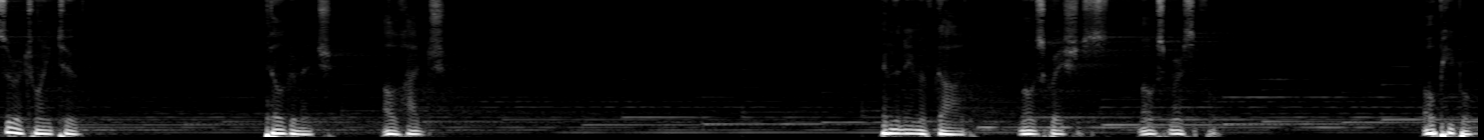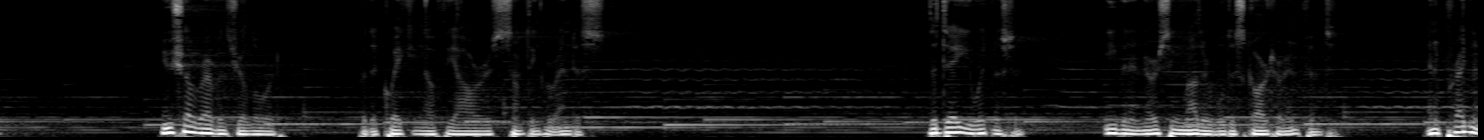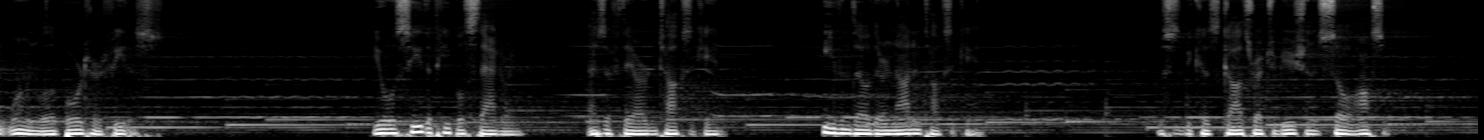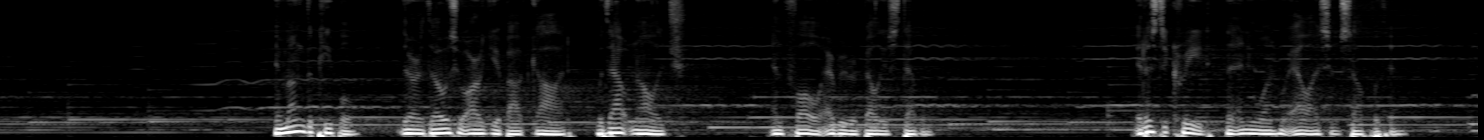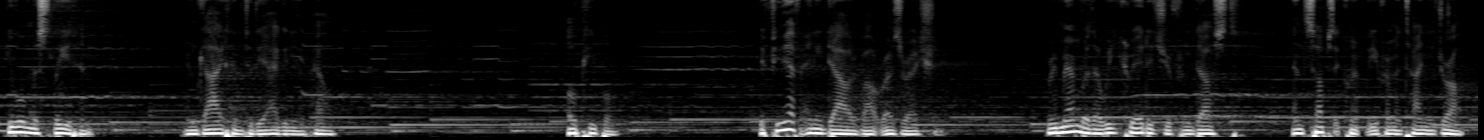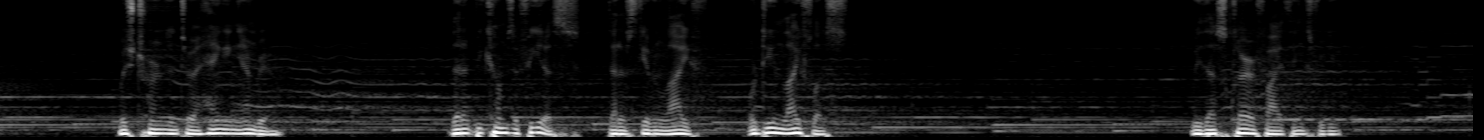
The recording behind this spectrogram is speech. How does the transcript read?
Surah 22 Pilgrimage Al Hajj In the name of God, most gracious, most merciful. O people, you shall reverence your Lord, for the quaking of the hour is something horrendous. The day you witness it, even a nursing mother will discard her infant, and a pregnant woman will abort her fetus. You will see the people staggering, as if they are intoxicated, even though they are not intoxicated. This is because God's retribution is so awesome. Among the people, there are those who argue about God without knowledge and follow every rebellious devil. It is decreed that anyone who allies himself with him, he will mislead him and guide him to the agony of hell. O people, if you have any doubt about resurrection, remember that we created you from dust and subsequently from a tiny drop, which turned into a hanging embryo. Then it becomes a fetus that is given life or deemed lifeless We thus clarify things for you.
